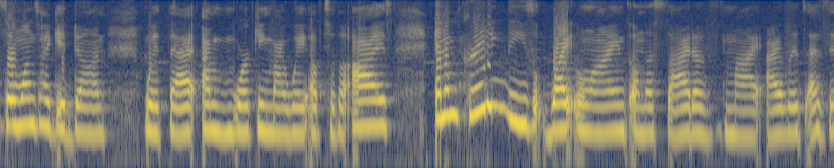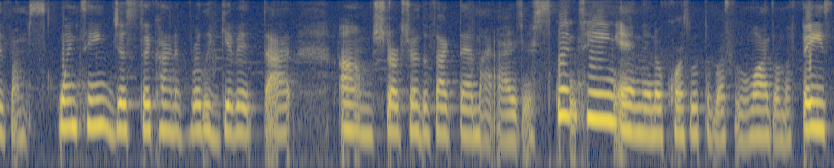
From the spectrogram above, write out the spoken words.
so once I get done with that, I'm working my way up to the eyes and I'm creating these white lines on the side of my eyelids as if I'm squinting just to kind of really give it that um, structure, the fact that my eyes are squinting and then of course with the rest of the lines on the face.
